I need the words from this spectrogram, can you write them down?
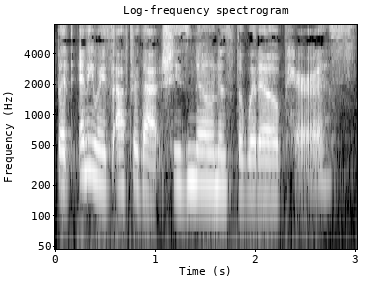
But anyways, after that, she's known as the widow Paris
